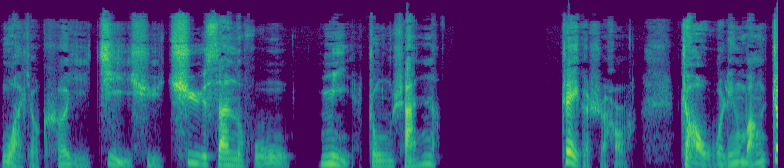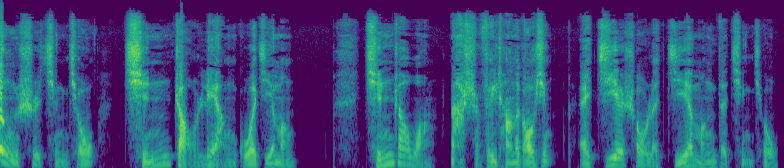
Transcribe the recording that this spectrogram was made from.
我就可以继续驱三胡灭中山呢。这个时候啊，赵武灵王正式请求秦赵两国结盟，秦昭王那是非常的高兴，哎，接受了结盟的请求。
